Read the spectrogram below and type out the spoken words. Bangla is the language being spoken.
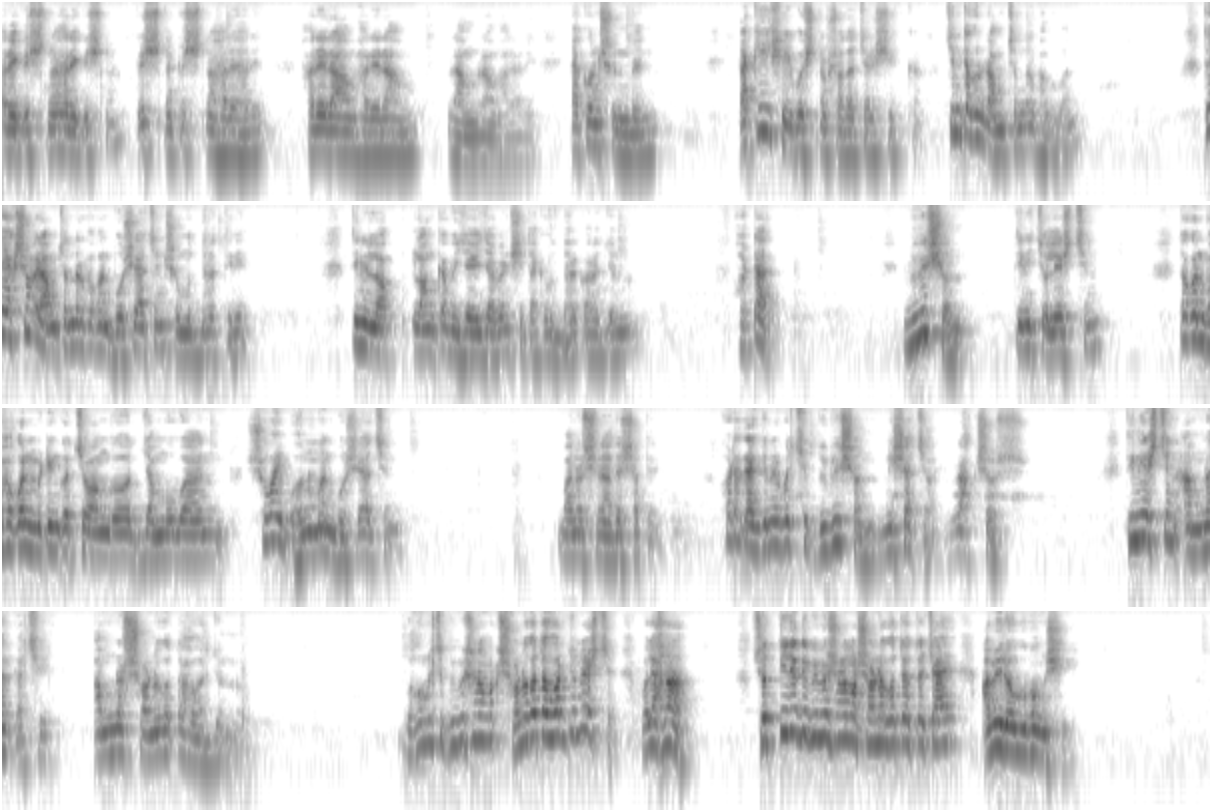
হরে কৃষ্ণ হরে কৃষ্ণ কৃষ্ণ কৃষ্ণ, হরে হরে হরে রাম হরে রাম রাম রাম, হরে হরে। এখন শুনবেন একই সেই বৈষ্ণব সদাচারের শিক্ষা। চিন্তা করুন রামচন্দ্র ভগবান। তো একসময় রামচন্দ্র ভগবান বসে আছেন সমুদ্রের তীরে। তিনি লঙ্কা বিজয়ী যাবেন সীতাকে উদ্ধার করার জন্য। হঠাৎ বিভীষণ তিনি চলে এসছেন। তখন ভগবান মিটিং করছে, অঙ্গদ জাম্বুবান সবাই হনুমান বসে আছেন। বানর সেনাদের সাথে। হঠাৎ একজনের বলছে, বিভীষণ, নিশাচর, রাক্ষস। তিনি এসছেন আপনার কাছে আপনার স্বর্ণগত হওয়ার জন্য। ভগবান বলছে, বিভীষণ আমাকে স্বর্ণগত হওয়ার জন্য এসছে? বলে হ্যাঁ সত্যি যদি বিভীষণ আমার স্বর্ণগত হতে চায়, আমি রঘুবংশী।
